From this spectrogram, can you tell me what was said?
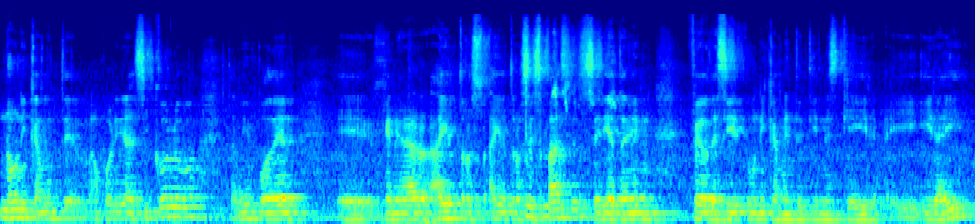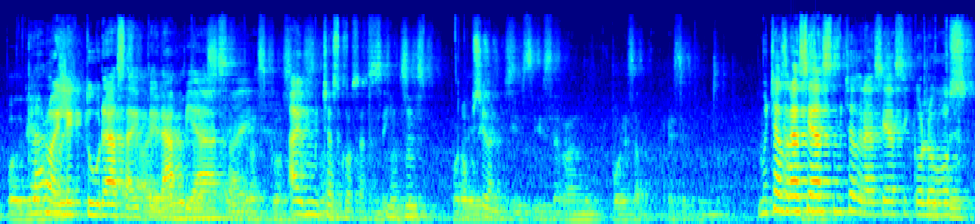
no únicamente a lo mejor ir al psicólogo, también poder eh, generar, hay otros, hay otros espacios. sería también feo decir únicamente tienes que ir, ir ahí. Podríamos- Claro, hay lecturas, hay terapias, otras- hay- otras cosas, hay ¿no? muchas cosas, sí. Entonces, por ahí Opciones. Ir, ir cerrando por esa, ese punto. Muchas gracias, muchas gracias, psicólogos.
